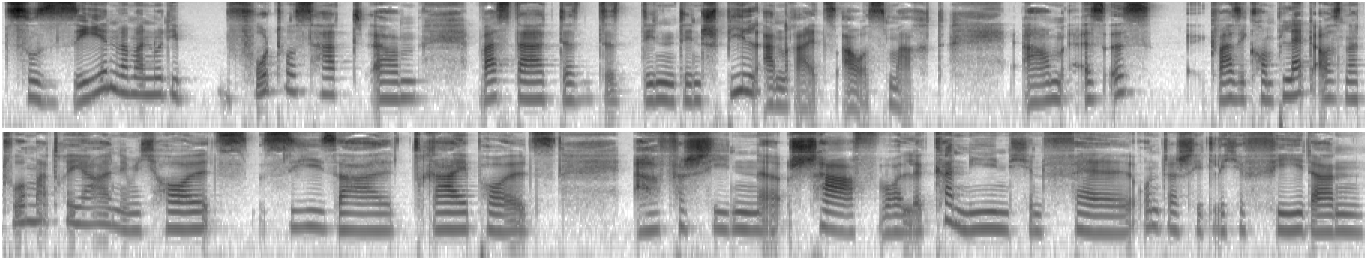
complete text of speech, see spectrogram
zu sehen, wenn man nur die Fotos hat, ähm, was da de, de, den, den Spielanreiz ausmacht. Ähm, es ist quasi komplett aus Naturmaterial, nämlich Holz, Sisal, Treibholz, äh, verschiedene Schafwolle, Kaninchenfell, unterschiedliche Federn.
